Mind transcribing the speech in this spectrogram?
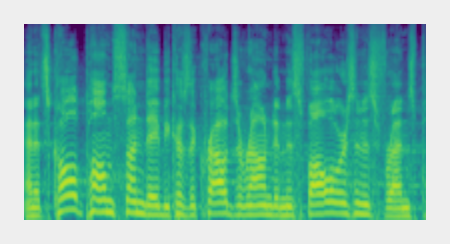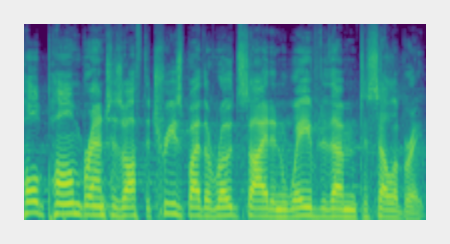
And it's called Palm Sunday because the crowds around him, his followers and his friends, pulled palm branches off the trees by the roadside and waved them to celebrate.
